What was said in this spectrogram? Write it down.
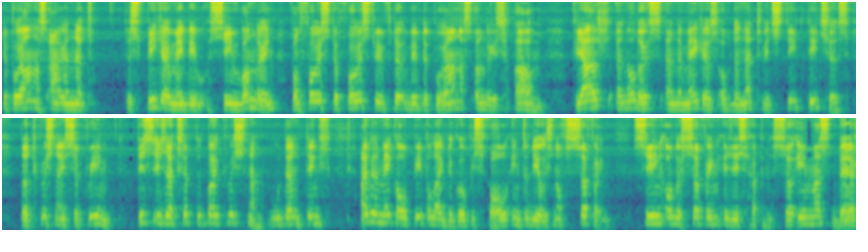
The Puranas are a net. The speaker may be seen wandering from forest to forest with the, with the Puranas under his arm. Vyas and others and the makers of the net which te- teaches that Krishna is supreme. This is accepted by Krishna, who then thinks, I will make all people like the gopis fall into the ocean of suffering. Seeing others suffering is his happiness, so he must bear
